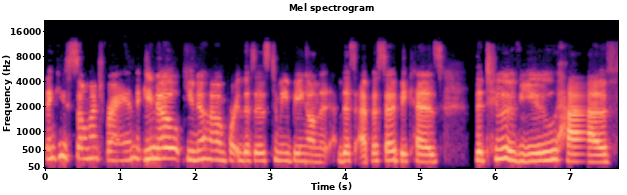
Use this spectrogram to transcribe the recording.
Thank you so much, Brian. You know, you know how important this is to me being on the, this episode because the two of you have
